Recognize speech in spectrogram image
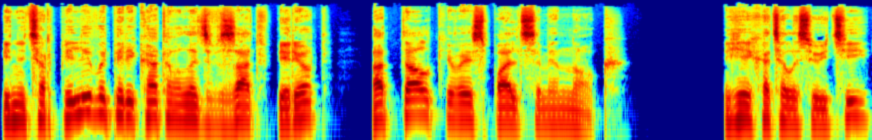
и нетерпеливо перекатывалась взад-вперед, отталкиваясь пальцами ног. Ей хотелось уйти,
